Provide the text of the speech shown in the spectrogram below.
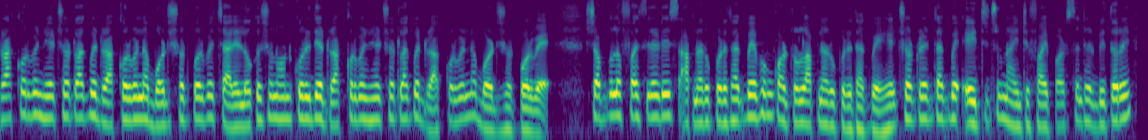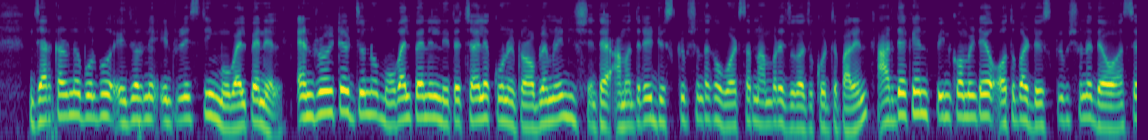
ড্রাগ করবেন হেডশট লাগবে ড্রাগ করবেন না বডি শট পড়বে। চাইলে লোকেশন অন করে দিয়ে ড্রাগ করবেন হেডশট লাগবে ড্রাগ করবেন না বডি শট পড়বে। সবগুলো ফ্যাসিলিটিস আপনার উপরে থাকবে এবং কন্ট্রোল আপনার উপরে থাকবে। হেডশট রেট থাকবে এইটি টু নাইনটি ফাইভ পার্সেন্টের ভিতরে, যার কারণে বলব এই ধরনের ইন্টারেস্টিং মোবাইল প্যানেল অ্যান্ড্রয়েডের জন্য মোবাইল প্যানেল নিতে চাইলে কোনো প্রবলেম নেই, নিশ্চিন্তে আমাদের এই ডিসক্রিপশন থেকে হোয়াটসঅ্যাপ নাম্বারে যোগাযোগ করতে পারেন। আর দেখেন পিন কমেন্টে অথবা ডিসক্রিপশনে দেওয়া আছে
